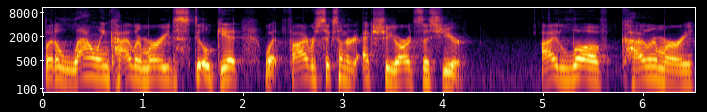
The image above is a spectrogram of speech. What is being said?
but allowing Kyler Murray to still get, what, five or 600 extra yards this year. I love Kyler Murray.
